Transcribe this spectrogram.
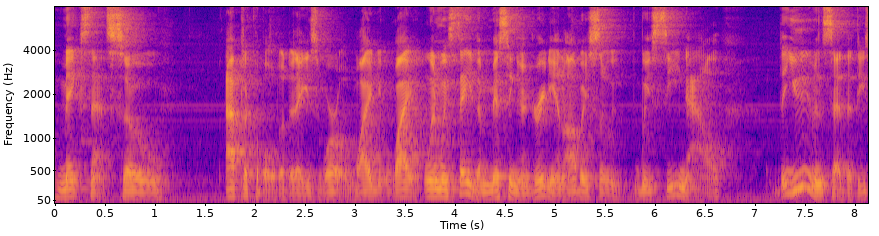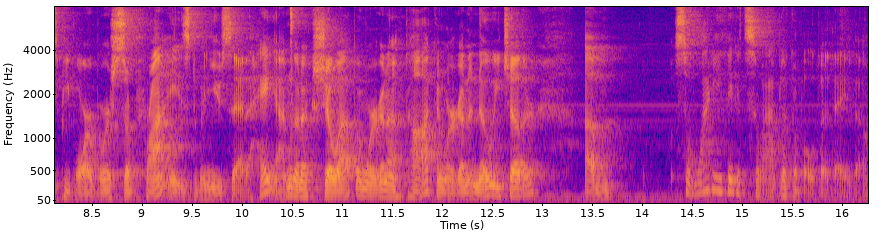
makes that so applicable to today's world? Why? do- Why? When we say the missing ingredient, obviously we, we see now that you even said that these people are were surprised when you said, "Hey, I'm going to show up and we're going to talk and we're going to know each other." Um, so, why do you think it's so applicable today, though?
